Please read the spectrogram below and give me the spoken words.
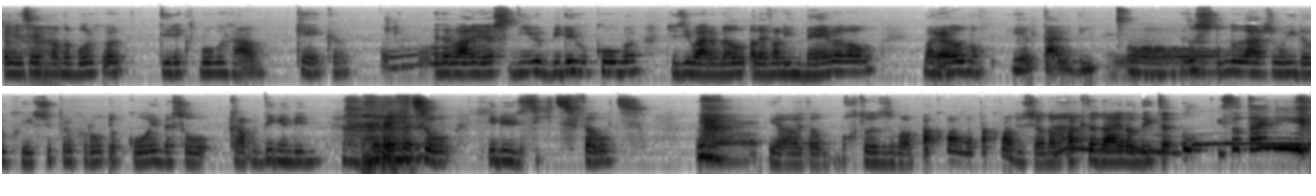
En we zijn van de morgen direct mogen gaan kijken. En er waren juist nieuwe binnengekomen. Dus die waren wel, alleen van in mei wel al, maar Ja. wel nog heel tiny. Oh. En ze stonden daar zo in een super grote kooi met zo krabdingen in. En echt zo in uw zichtsveld. Ja. Ja, en dan mochten ze zo van pak maar, pak maar. Dus ja, dan pakte dat en dan dacht je, oeh, is dat tiny?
